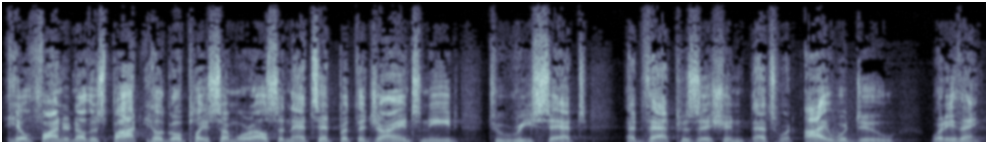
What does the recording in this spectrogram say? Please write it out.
He'll find another spot. He'll go play somewhere else, and that's it. But the Giants need to reset at that position. That's what I would do. What do you think?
